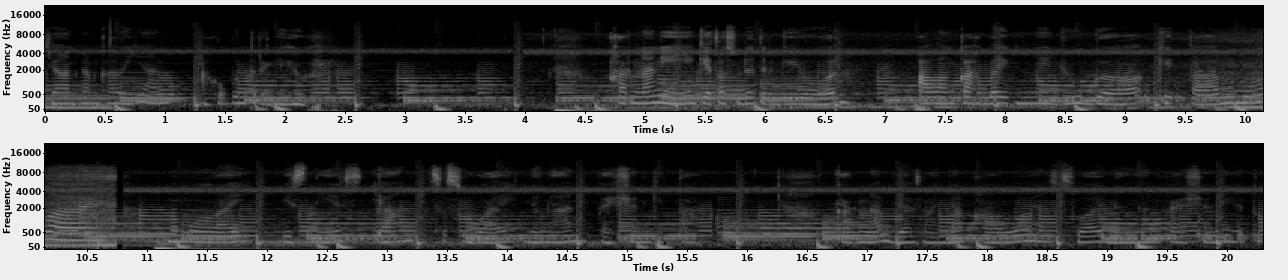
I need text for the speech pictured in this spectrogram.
jangankan kalian, aku pun tergiur. Karena nih kita sudah tergiur alangkah baiknya juga kita memulai memulai bisnis yang sesuai dengan passion kita. Karena biasanya kalau yang sesuai dengan passion itu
